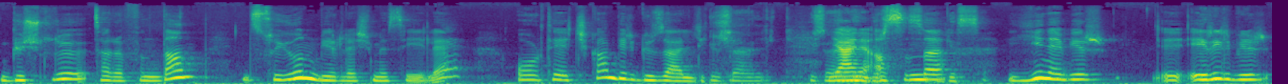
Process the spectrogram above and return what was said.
güçlü tarafından suyun birleşmesiyle ortaya çıkan bir güzellik. Güzellik. güzelliğin Yani aslında simgesi. yine bir e, eril bir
